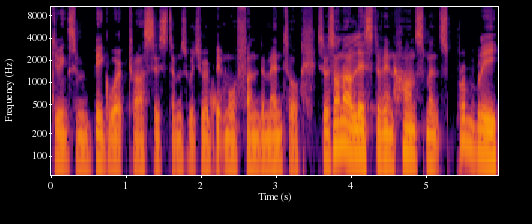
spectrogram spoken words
doing some big work to our systems, which are a bit more fundamental. So it's on our list of enhancements. Probably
